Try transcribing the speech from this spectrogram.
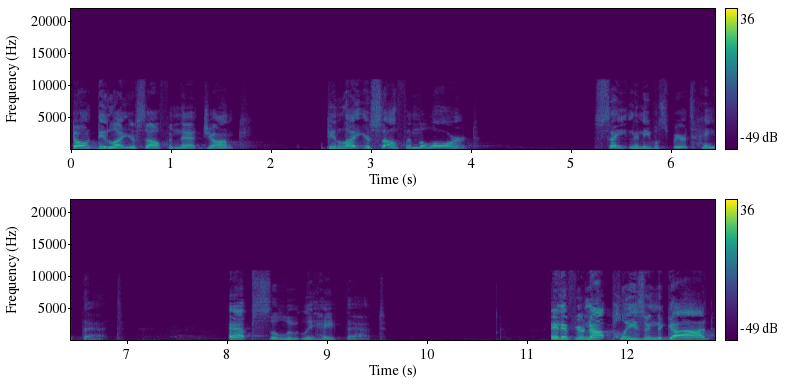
Don't delight yourself in that junk. Delight yourself in the Lord. Satan and evil spirits hate that. Absolutely hate that. And if you're not pleasing to God,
